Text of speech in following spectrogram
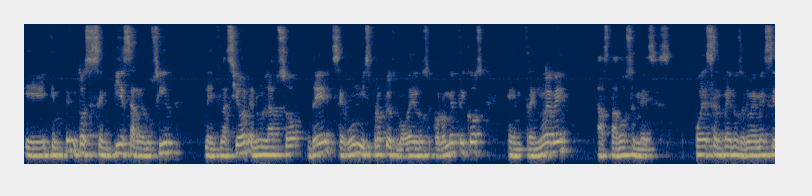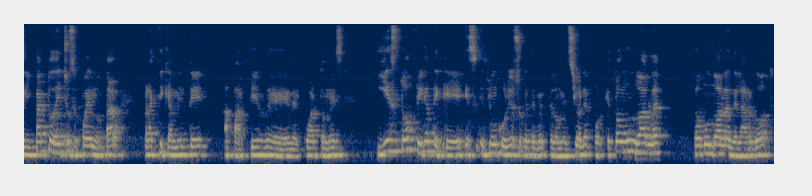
eh, em, entonces empieza a reducir la inflación en un lapso de, según mis propios modelos econométricos, entre 9 hasta 12 meses. Puede ser menos de 9 meses. El impacto, de hecho, se puede notar prácticamente a partir del cuarto mes. Y esto, fíjate que es, es bien curioso que te, lo mencione, porque todo el mundo habla, todo el mundo habla del argot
